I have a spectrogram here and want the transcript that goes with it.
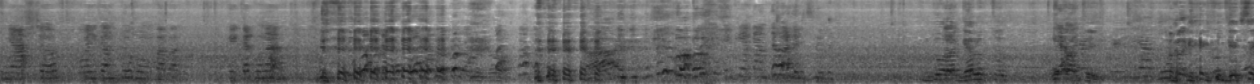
তুমি আসছো ওয়েলকাম টু হোম বাবা। কেক কাটবো না কিন্তু ওরা গেল তো গেছে।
